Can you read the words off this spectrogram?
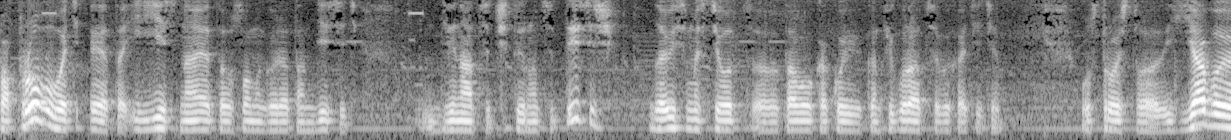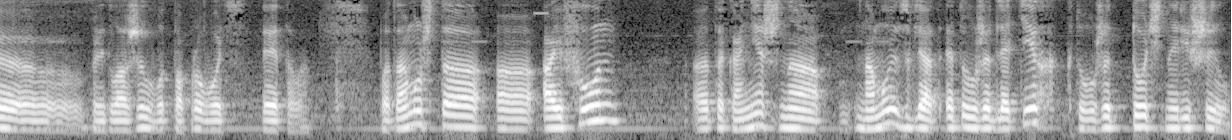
попробовать это, и есть на это, условно говоря, там 10 12-14 тысяч, в зависимости от э, того, какой конфигурации вы хотите устройство, я бы э, предложил вот попробовать с этого. Потому что э, iPhone это, конечно, на мой взгляд, это уже для тех, кто уже точно решил,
